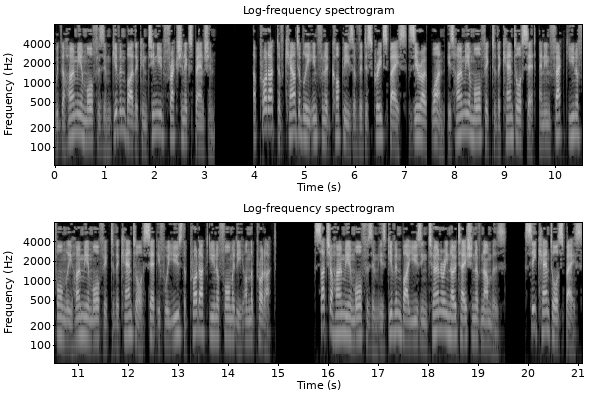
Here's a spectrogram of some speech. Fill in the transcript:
with the homeomorphism given by the continued fraction expansion. A product of countably infinite copies of the discrete space 0, 1 is homeomorphic to the Cantor set, and in fact uniformly homeomorphic to the Cantor set if we use the product uniformity on the product. Such a homeomorphism is given by using ternary notation of numbers. See Cantor space.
